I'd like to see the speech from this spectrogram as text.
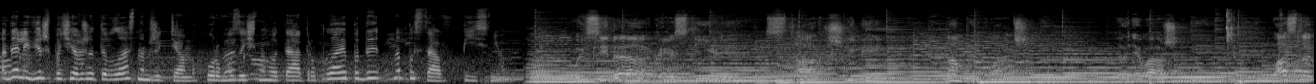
А далі вірш почав жити власним життям. Хор музичного театру Клайпеди написав пісню. Вы себя крестили старшими, нам бы младшими, да не вашими. Вас так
